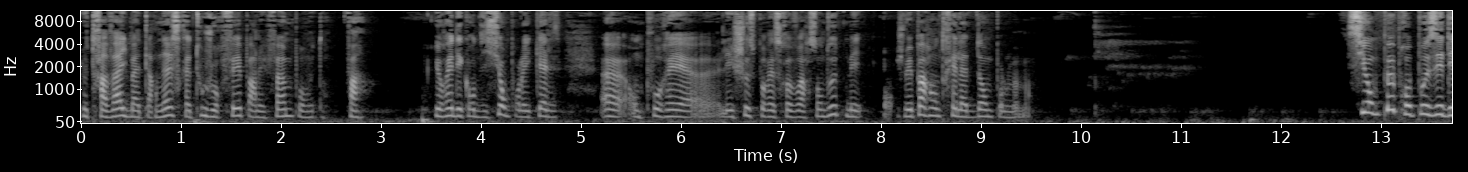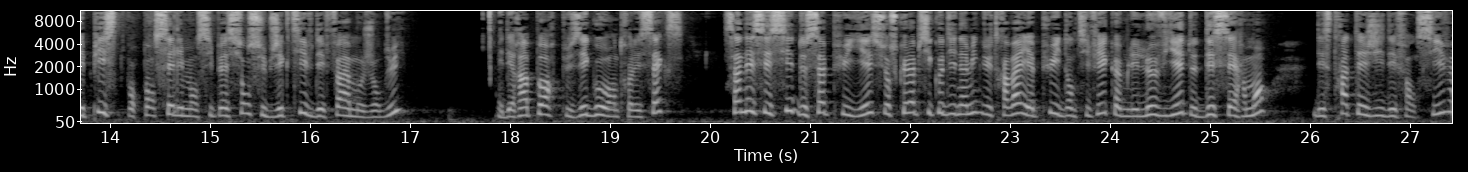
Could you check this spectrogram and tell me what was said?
Le travail maternel serait toujours fait par les femmes pour autant. Enfin, il y aurait des conditions pour lesquelles euh, on pourrait, euh, les choses pourraient se revoir sans doute, mais bon, je ne vais pas rentrer là-dedans pour le moment. Si on peut proposer des pistes pour penser l'émancipation subjective des femmes aujourd'hui et des rapports plus égaux entre les sexes, ça nécessite de s'appuyer sur ce que la psychodynamique du travail a pu identifier comme les leviers de desserrement des stratégies défensives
